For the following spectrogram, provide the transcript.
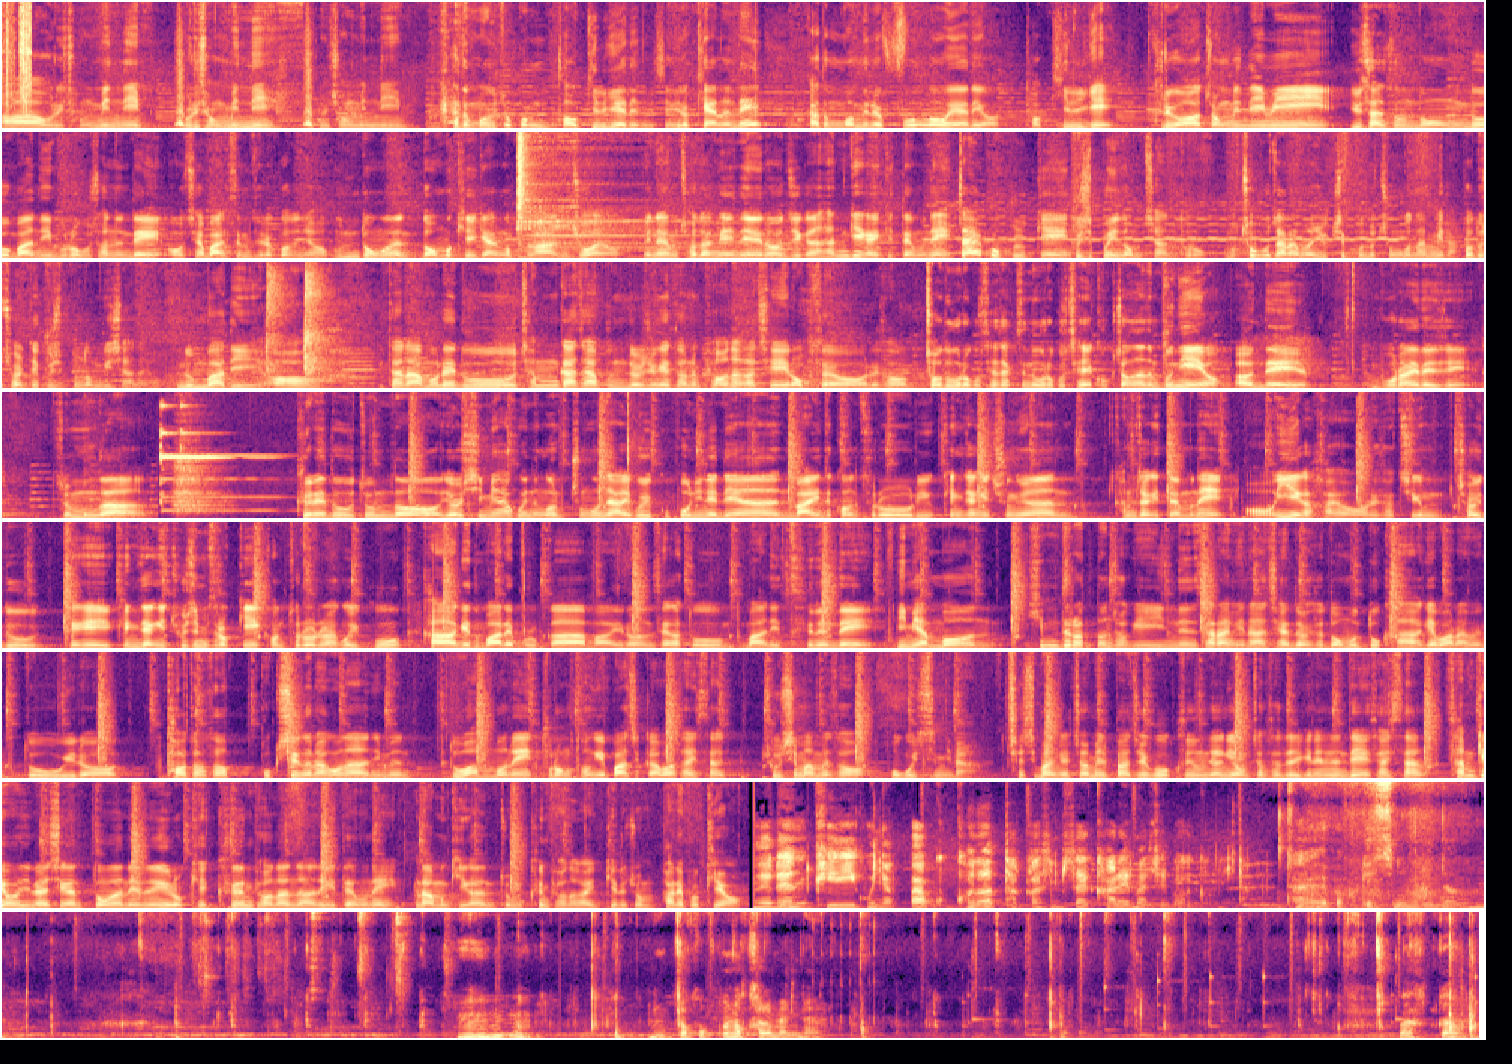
아 우리 정민님 우리 정민님 우리 정민님 가동 범위 조금 더 길게 해야 돼요 지금 이렇게 하는데 가동 범위를 풀로 해야 돼요 더 길게 그리고 정민님이 유산소 운동도 많이 물어보셨는데 어, 제가 말씀드렸거든요 운동은 너무 길게 하는 건 별로 안 좋아요 왜냐하면 저장되어 있는 에너지가 한계가 있기 때문에 짧고 굵게 90분이 넘지 않도록 뭐 초보자라면 60분도 충분합니다 저도 절대 90분 넘기지 않아요 눈바디 어... 일단 아무래도 참가자분들 중에서는 변화가 제일 없어요. 그래서 저도 그렇고 제작진도 그렇고 제일 걱정하는 분이에요. 아 근데 뭐라 해야 되지? 좀 뭔가 그래도 좀 더 열심히 하고 있는 건 충분히 알고 있고 본인에 대한 마인드 컨트롤이 굉장히 중요한 감자기 때문에 어, 이해가 가요. 그래서 지금 저희도 되게 굉장히 조심스럽게 컨트롤을 하고 있고 강하게도 말해볼까 막 이런 생각도 많이 드는데 이미 한번 힘들었던 적이 있는 사람이라 제가 여기서 너무 또 강하게 말하면 또 오히려 터져서 폭식을 하거나 아니면 또 한 번에 구렁텅이에 빠질까봐 사실상 조심하면서 보고 있습니다. 체지방 1.1 빠지고 근육량이 0.4 늘긴 했는데 사실상 3개월이라는 시간 동안에는 이렇게 큰 변화는 아니기 때문에 남은 기간 좀 큰 변화가 있기를 좀 바라볼게요. 오늘은 귀리 곤약밥, 코코넛, 닭가슴살, 카레 맛을 먹을 겁니다. 잘 먹겠습니다. 음, 진짜 코코넛 맛나요. 맛있다.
